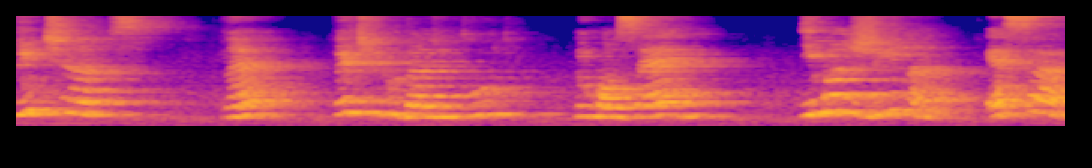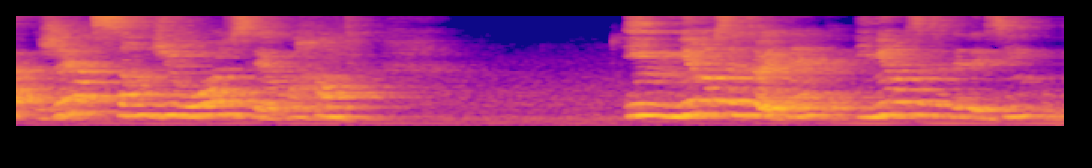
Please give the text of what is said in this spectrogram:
20 anos, né? Vê dificuldade em tudo, não consegue. Imagina essa geração de hoje, seu Paulo, em 1980, em 1975,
